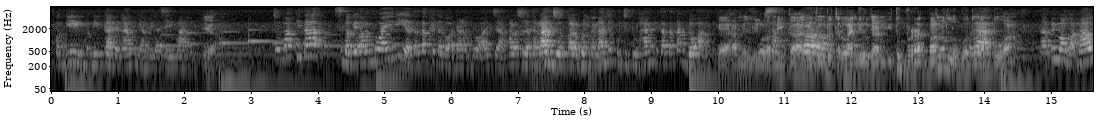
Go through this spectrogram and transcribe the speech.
pergi menikah dengan yang tidak seiman Ya. cuma kita sebagai orang tua ini ya tetap kita bawa dalam doa aja kalau sudah terlanjur kalau belum terlanjur puji Tuhan kita tetap doa Kayak hamil di luar Usah. nikah Oh. gitu udah terlanjur kan itu berat banget loh buat Berat. orang tua. tapi mau nggak mau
